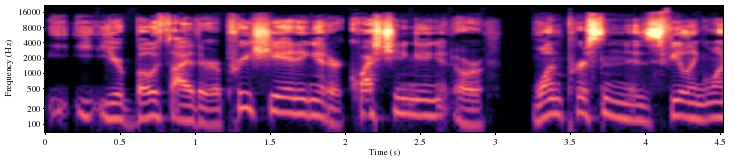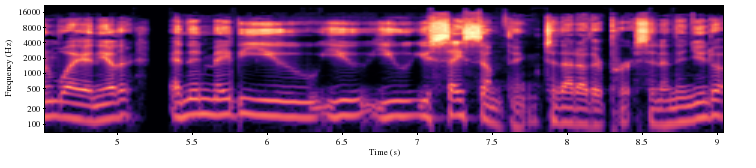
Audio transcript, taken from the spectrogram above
you're both either appreciating it or questioning it, or one person is feeling one way and the other and then maybe you you you you say something to that other person and then you know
